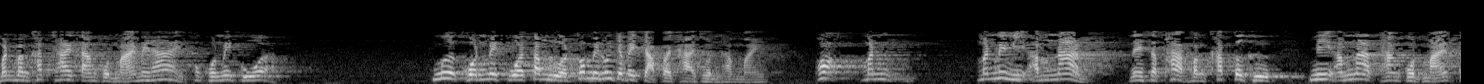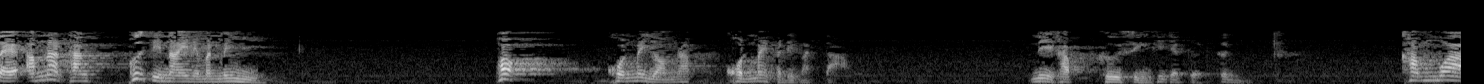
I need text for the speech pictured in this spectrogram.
มันบังคับใช้ตามกฎหมายไม่ได้ เพราะคนไม่กลัว เมื่อคนไม่กลัวตำรวจก็ไม่รู้จะไปจับประชาชนทำไม เพราะมันมันไม่มีอำนาจในสภาพบังคับก็คือ มีอำนาจทางกฎหมาย แต่อำนาจทางพฤตินัยเนี่ยมันไม่มี เพราะคนไม่ยอมรับ คนไม่ปฏิบัติตาม นี่ครับคือสิ่งที่จะเกิดขึ้นคำว่า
